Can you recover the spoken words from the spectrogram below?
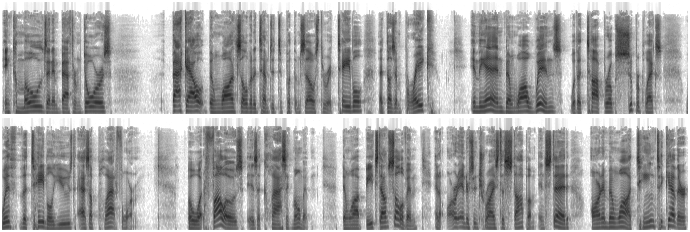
in commodes and in bathroom doors. Back out, Benoit and Sullivan attempted to put themselves through a table that doesn't break. In the end, Benoit wins with a top rope superplex with the table used as a platform. But what follows is a classic moment. Benoit beats down Sullivan, and Arn Anderson tries to stop him. Instead, Arn and Benoit team together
